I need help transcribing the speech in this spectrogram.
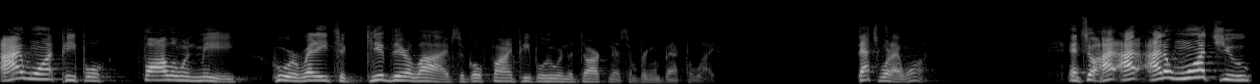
I want people following me who are ready to give their lives to go find people who are in the darkness and bring them back to life. That's what I want. And so I, I, I, don't want you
